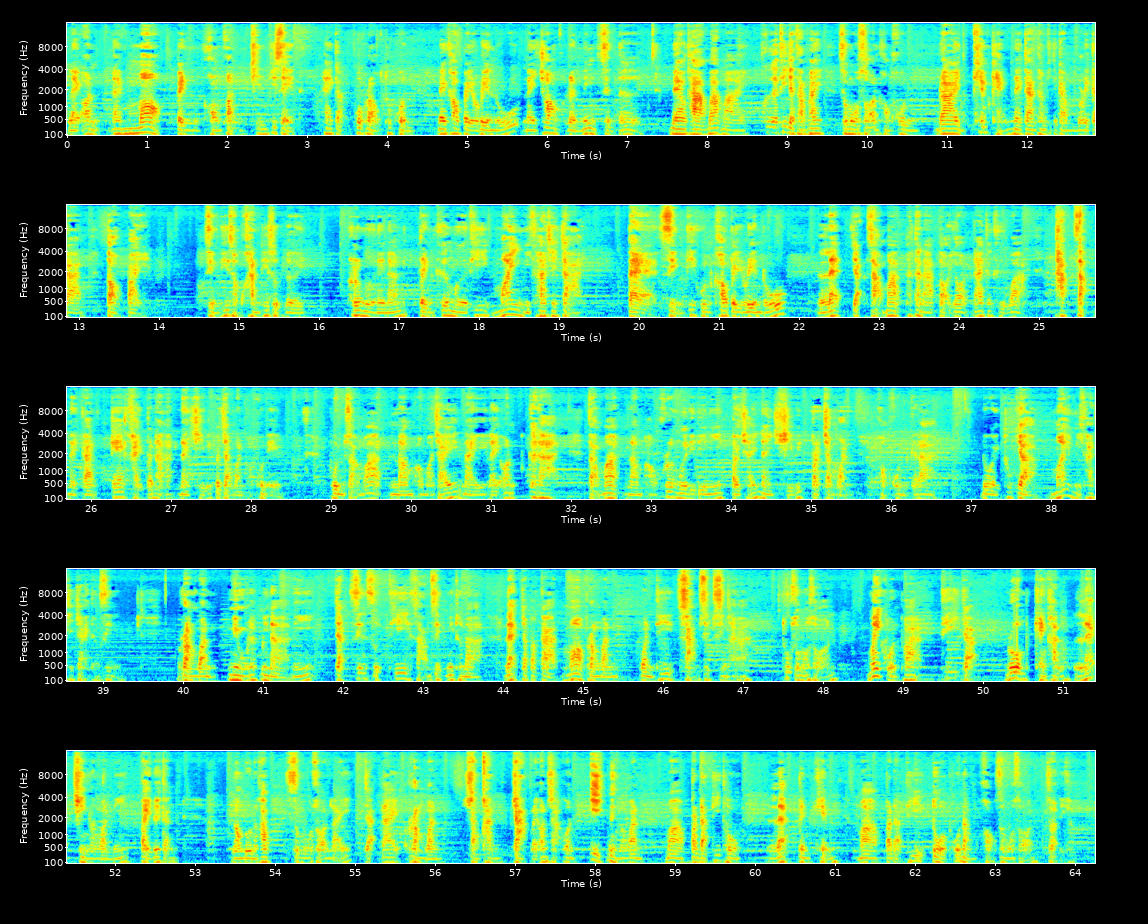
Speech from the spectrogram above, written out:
ไลออนได้มอบเป็นของขวัญชิ้นพิเศษ ให้กับพวกเราทุกคนได้เข้าไปเรียนรู้ในช่อง Learning Center แนวทางมากมายเพื่อที่จะทำให้สโมสรของคุณได้เข้มแข็งในการทำกิจกรรมบริการต่อไป สิ่งที่สำคัญที่สุดเลย เครื่องมือในนั้นเป็นเครื่องมือที่ไม่มีค่าใช้จ่าย แต่สิ่งที่คุณเข้าไปเรียนรู้ และจะสามารถพัฒนาต่อยอดได้ก็คือว่า ทักษะในการแก้ไขปัญหาในชีวิตประจำวันของคุณเอง คุณสามารถนำเอามาใช้ในไลออนก็ได้ สามารถนำเอาเครื่องมือดีๆ นี้ไปใช้ในชีวิตประจำวันของคุณก็ได้ โดยทุกอย่างไม่มีค่าใช้จ่ายทั้งสิ้น รางวัลนิวและมินานี้จะสิ้นสุดที่ 30 มิถุนาและจะประกาศมอบรางวัลวันที่ 30 สิงหาทุกสโมสร ไม่ควรพลาดที่จะร่วมแข่งขันและชิงรางวัลนี้ไปด้วยกัน ลองดูนะครับสโมสรไหนจะได้รางวัลสำคัญจากไลออนสากลอีกหนึ่งรางวัลมาประดับที่ธงและเป็นเข็มมาประดับที่ตัวผู้นำของสโมสร สวัสดีครับ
